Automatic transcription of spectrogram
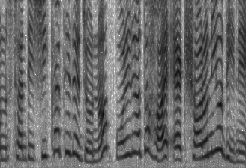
অনুষ্ঠানটি শিক্ষার্থীদের জন্য পরিণত হয় এক স্মরণীয় দিনে।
